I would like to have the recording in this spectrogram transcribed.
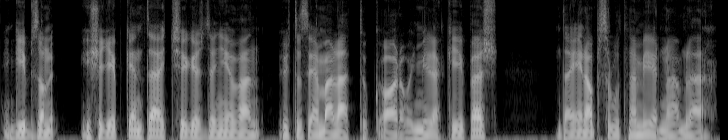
Gibson is egyébként tehetséges, de nyilván őt azért már láttuk arra, hogy mire képes, de én abszolút nem írnám le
